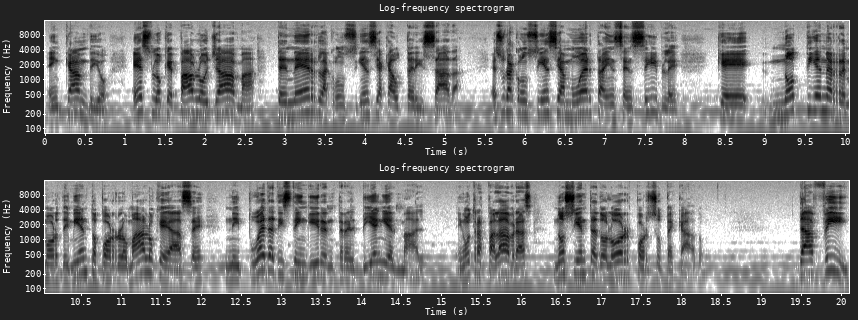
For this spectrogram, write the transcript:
en cambio, es lo que Pablo llama tener la conciencia cauterizada. Es una conciencia muerta e insensible que no tiene remordimiento por lo malo que hace, ni puede distinguir entre el bien y el mal. En otras palabras, no siente dolor por su pecado. David,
